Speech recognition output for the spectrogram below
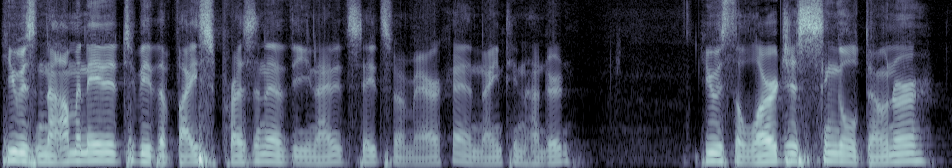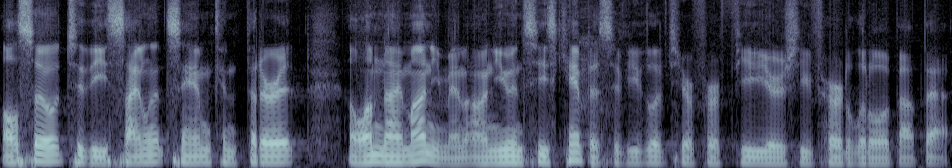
He was nominated to be the Vice President of the United States of America in 1900. He was the largest single donor also to the Silent Sam Confederate Alumni Monument on UNC's campus. If you've lived here for a few years, you've heard a little about that.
